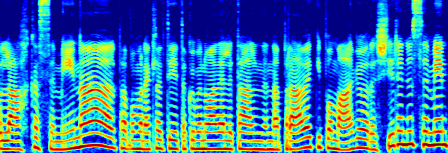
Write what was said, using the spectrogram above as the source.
lahka semena ali pa bomo rekla te tako imenovane letalne naprave, ki pomagajo razširjanju semen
